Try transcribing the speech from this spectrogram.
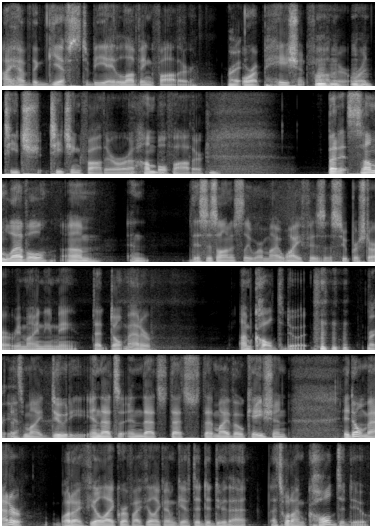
I have the gifts to be a loving father Right. or a patient father or a teach teaching father or a humble father. But at some level, um, and this is honestly where my wife is a superstar at reminding me that don't matter. I'm called to do it. right. Yeah. That's my duty, and that's and that's that's that my vocation. It don't matter what I feel like or if I feel like I'm gifted to do that. That's what I'm called to do,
